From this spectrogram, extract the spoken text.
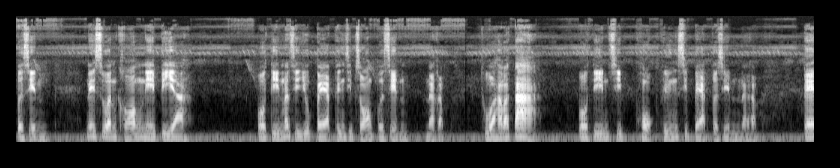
11%ในส่วนของเนเปีย โปรตีนมันสีอยู่8ถึง12%น นะครับถั่วฮามาต้าโปรตีน 16ถึง18%นะครับแต่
